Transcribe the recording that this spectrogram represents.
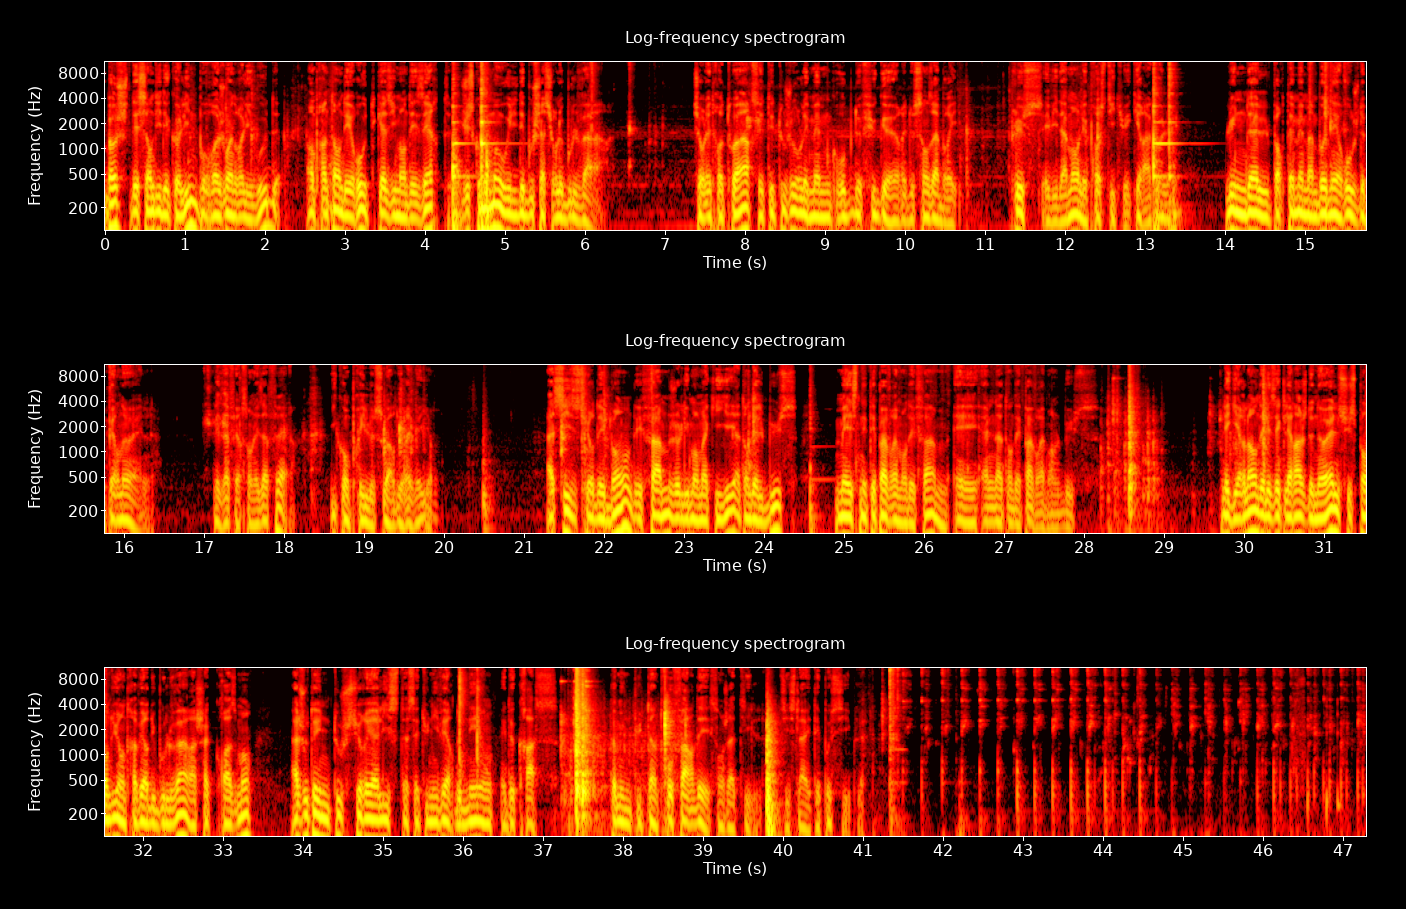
Bosch descendit des collines pour rejoindre Hollywood, empruntant des routes quasiment désertes jusqu'au moment où il déboucha sur le boulevard. Sur les trottoirs, c'étaient toujours les mêmes groupes de fugueurs et de sans-abri. Plus, évidemment, les prostituées qui racolaient. L'une d'elles portait même un bonnet rouge de Père Noël. Les affaires sont les affaires, y compris le soir du réveillon. Assises sur des bancs, des femmes joliment maquillées attendaient le bus, mais ce n'étaient pas vraiment des femmes, et elles n'attendaient pas vraiment le bus. Les guirlandes et les éclairages de Noël suspendus en travers du boulevard à chaque croisement ajoutaient une touche surréaliste à cet univers de néon et de crasse. Comme une putain trop fardée, songea-t-il, si cela était possible.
